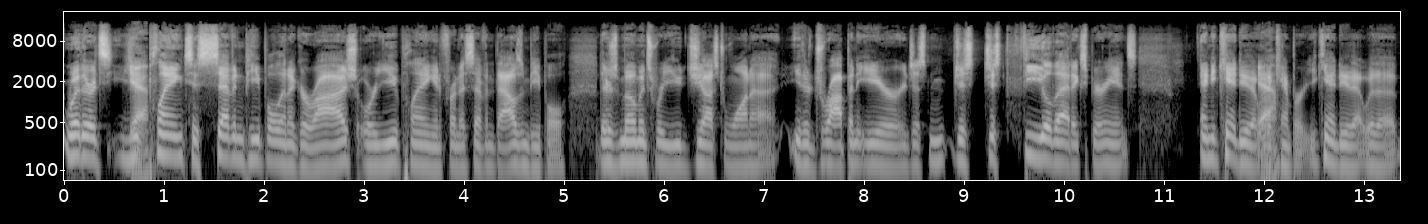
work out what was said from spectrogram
whether it's you Yeah. playing to seven people in a garage or you playing in front of 7000 people there's moments where you just want to either drop an ear or just just just feel that experience and you can't do that Yeah. with a Kemper. You can't do that with a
